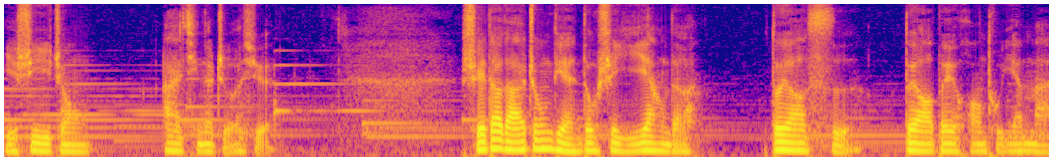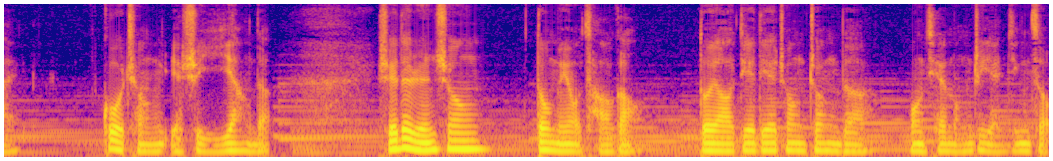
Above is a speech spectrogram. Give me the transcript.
也是一种爱情的哲学。谁到达终点都是一样的，都要死，都要被黄土掩埋，过程也是一样的。谁的人生都没有草稿，都要跌跌撞撞的往前蒙着眼睛走。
